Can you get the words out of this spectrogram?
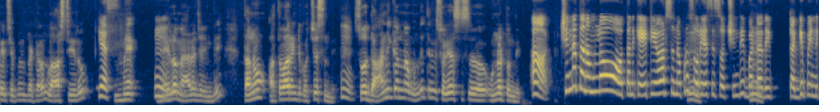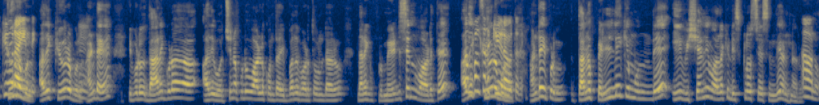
మీరు చెప్పిన ప్రకారం లాస్ట్ ఇయర్ మే మేలో మ్యారేజ్ అయింది తను అత్తవారింటికి వచ్చేసింది. సో దానికన్నా ముందే తిరిగి సొరియాసిస్ ఉన్నట్టుంది చిన్నతనంలో తనకి ఎయిట్ ఇయర్స్ ఉన్నప్పుడు. సోరియాసిస్ వచ్చింది బట్. అది తగ్గిపోయింది క్యూర్. అయింది అది క్యూరబుల్. అంటే ఇప్పుడు దానికి కూడా అది వచ్చినప్పుడు వాళ్ళు కొంత ఇబ్బంది పడుతూ ఉంటారు. దానికి ఇప్పుడు మెడిసిన్ వాడితే అది క్యూరబుల్ అంటే ఇప్పుడు తను పెళ్ళికి ముందే ఈ విషయాన్ని వాళ్ళకి డిస్క్లోజ్ చేసింది అంటున్నారు. అవును.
